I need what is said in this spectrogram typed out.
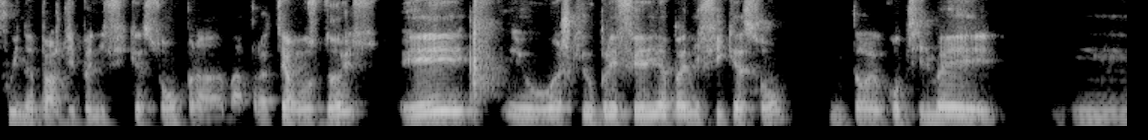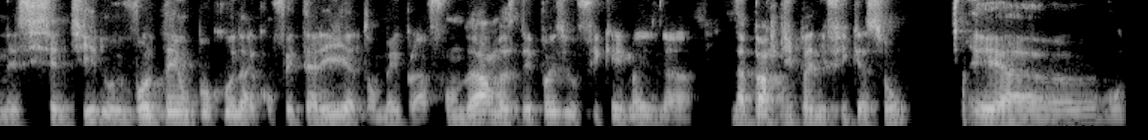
fui na parte de panificação para para ter os dois. E eu acho que eu preferi a panificação, então eu continuei nesse sentido. Eu voltei um pouco na confeitaria também para afundar, mas depois eu fiquei mais na, na parte de panificação. E uh, bom,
